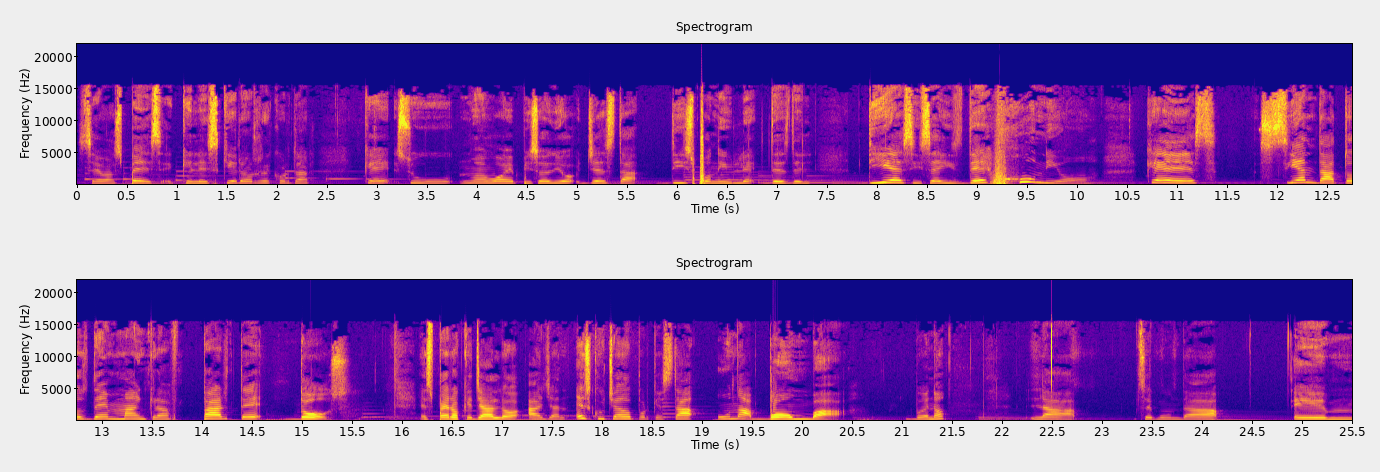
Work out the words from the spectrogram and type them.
Sebas PS, que les quiero recordar que su nuevo episodio ya está disponible desde el 16 de junio, que es 100 datos de Minecraft parte 2. Espero que ya lo hayan escuchado porque está una bomba. Bueno, la segunda... Em,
